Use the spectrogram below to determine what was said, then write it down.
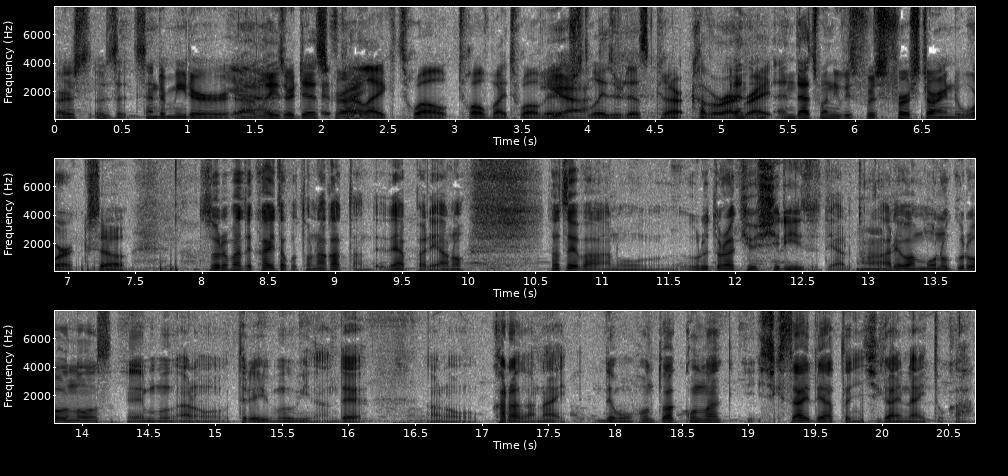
or was it centimeter uh, laser disc, it's right? kind of like 12, 12 by 12 inch Yeah. laser disc co- cover art, and, right? and that's when he was first, first starting to work. So それまで描いたことなかったんでねやっぱりあの例えばあのウルトラ Q シリーズであるとか、あれはモノクロのえーむあのテレビムービーなんであのカラーがないでも本当はこんな色彩であったに違いないとか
